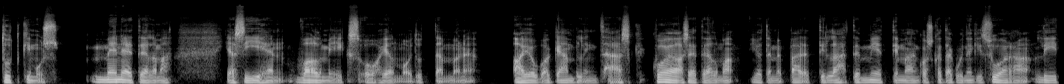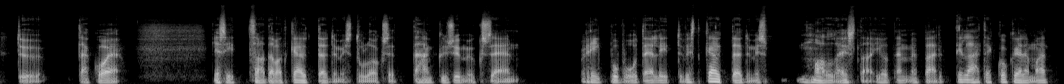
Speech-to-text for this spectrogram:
tutkimusmenetelmä ja siihen valmiiksi ohjelmoitu tämmöinen Iowa Gambling Task koeasetelma, joten me päätettiin lähteä miettimään, koska tämä kuitenkin suoraan liittyy tämä koe ja sitten saatavat käyttäytymistulokset tähän kysymykseen riippuvuuteen liittyvistä käyttäytymismalleista, joten me päätettiin lähteä kokeilemaan, että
